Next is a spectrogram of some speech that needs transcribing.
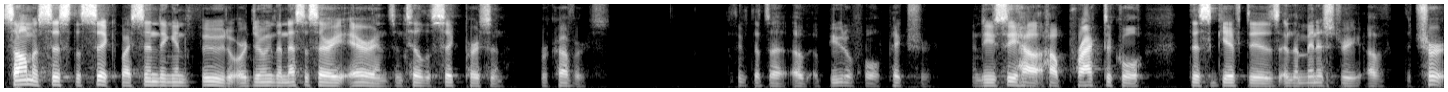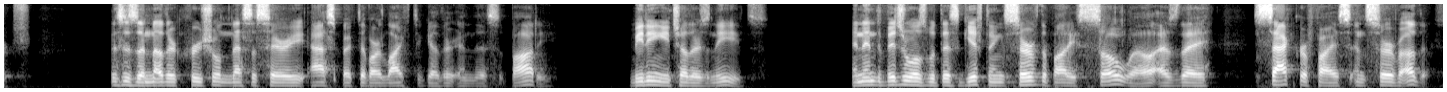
some assist the sick by sending in food or doing the necessary errands until the sick person recovers. I think that's a, a, a beautiful picture. And do you see how, how practical this gift is in the ministry of the church? This is another crucial, necessary aspect of our life together in this body, meeting each other's needs. And individuals with this gifting serve the body so well as they sacrifice and serve others.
